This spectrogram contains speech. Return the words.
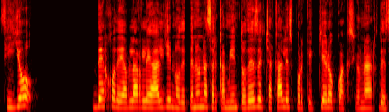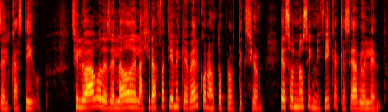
si yo dejo de hablarle a alguien o de tener un acercamiento desde el chacal es porque quiero coaccionar desde el castigo. Si lo hago desde el lado de la jirafa tiene que ver con autoprotección. Eso no significa que sea violento.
